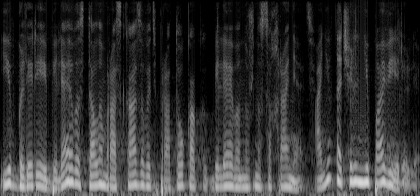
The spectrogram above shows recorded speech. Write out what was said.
и в галерее Беляева стал им рассказывать про то, как Беляева нужно сохранять. Они вначале не поверили,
